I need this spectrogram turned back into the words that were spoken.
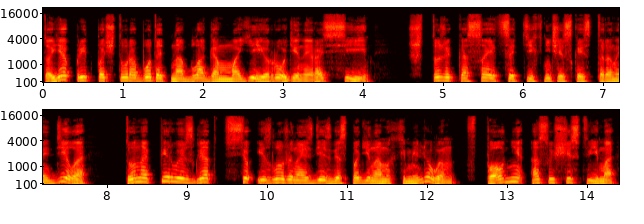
то я предпочту работать на благо моей родины, России. Что же касается технической стороны дела – то на первый взгляд все изложенное здесь господином Хмелевым вполне осуществимо.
